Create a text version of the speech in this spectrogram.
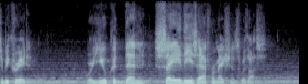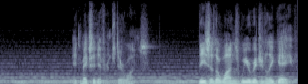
to be created, where you could then say these affirmations with us. It makes a difference, dear ones. These are the ones we originally gave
